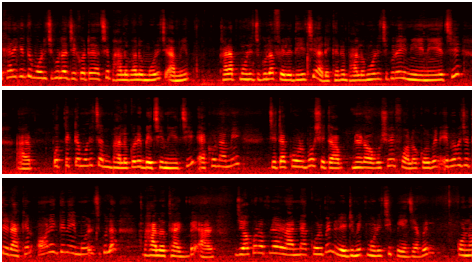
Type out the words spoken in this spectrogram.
এখানে কিন্তু মরিচগুলো যে কটা আছে, ভালো ভালো মরিচ আমি খারাপ মরিচগুলো ফেলে দিয়েছি, আর এখানে ভালো মরিচগুলোই নিয়ে নিয়েছি, আর প্রত্যেকটা মরিচ আমি ভালো করে বেছে নিয়েছি। এখন আমি যেটা করব সেটা আপনারা অবশ্যই ফলো করবেন। এভাবে যদি রাখেন অনেক দিন এই মরিচগুলো ভালো থাকবে, আর যখন আপনারা রান্না করবেন রেডিমেড মরিচই পেয়ে যাবেন। কোনো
